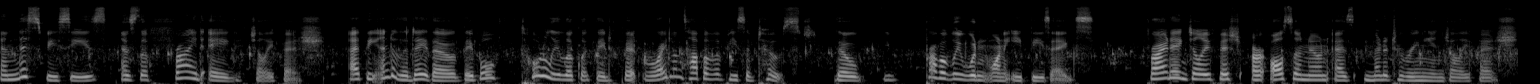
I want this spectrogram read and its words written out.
and this species as the fried egg jellyfish. At the end of the day, though, they both totally look like they'd fit right on top of a piece of toast, though you probably wouldn't want to eat these eggs. Fried egg jellyfish are also known as Mediterranean jellyfish.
